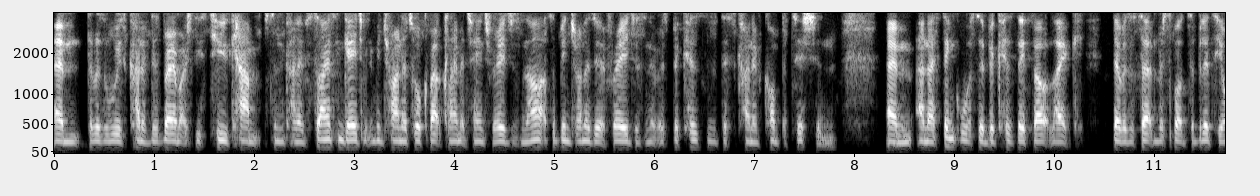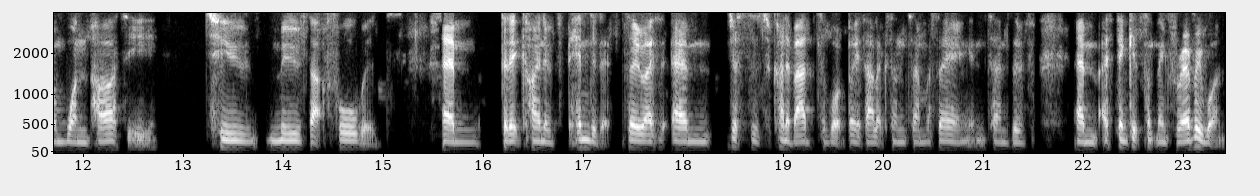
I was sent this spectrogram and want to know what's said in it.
um, there was always kind of this, very much these two camps and kind of science engagement have been trying to talk about climate change for ages and arts have been trying to do it for ages. And it was because of this kind of competition. Um, and I think also because they felt like there was a certain responsibility on one party to move that forwards um, that it kind of hindered it. So I, um, just to kind of add to what both Alex and Sam were saying in terms of, um, I think it's something for everyone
